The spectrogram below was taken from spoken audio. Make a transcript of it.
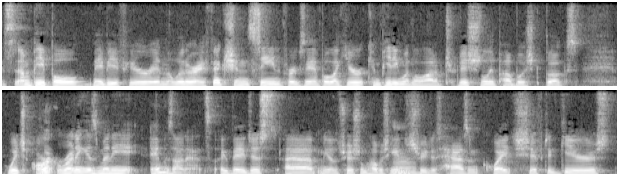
some people, maybe if you're in the literary fiction scene, for example, like you're competing with a lot of traditionally published books, which aren't running as many Amazon ads. Like they just, uh, you know, the traditional publishing Uh-huh. industry just hasn't quite shifted gears,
